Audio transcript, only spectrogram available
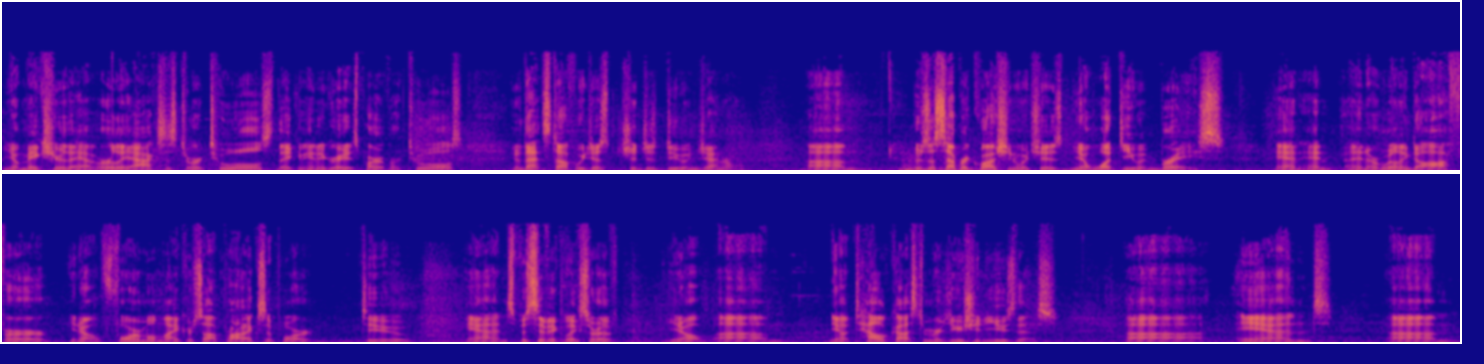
You know, make sure they have early access to our tools. They can integrate as part of our tools. You know, that stuff we just should just do in general. Um, there's a separate question, which is, you know, what do you embrace? and, and, and are willing to offer you know formal Microsoft product support to and specifically sort of you know um, you know tell customers you should use this uh, and um,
